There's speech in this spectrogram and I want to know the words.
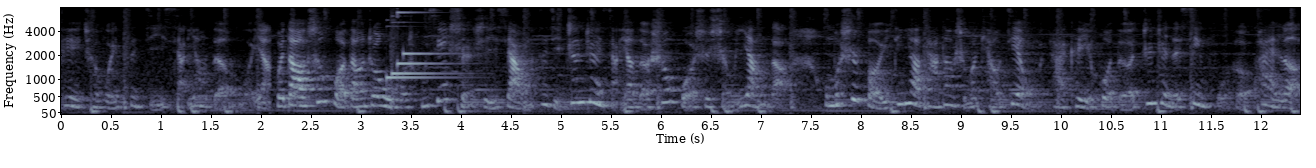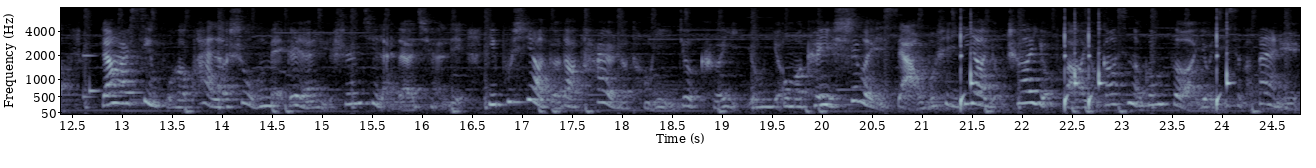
可以成为自己想要的模样。回到生活当中，我们重新审视一下我们自己真。正想要的生活是什么样的？我们是否一定要达到什么条件，我们才可以获得真正的幸福和快乐？然而，幸福和快乐是我们每个人与生俱来的权利，你不需要得到他人的同意，你就可以拥有。我们可以试问一下：我们是一定要有车有房、有高薪的工作、有理想的伴侣、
